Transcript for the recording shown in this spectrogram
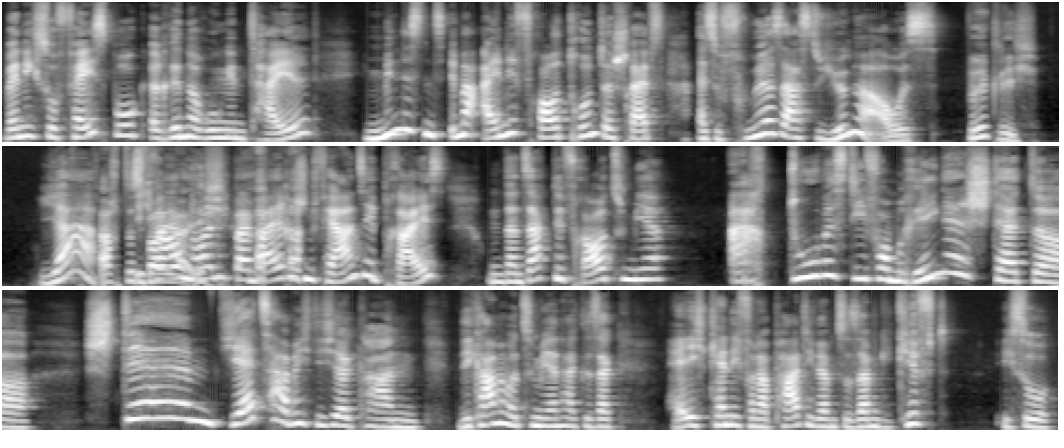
wenn ich so Facebook-Erinnerungen teile, mindestens immer eine Frau drunter schreibst, also früher sahst du jünger aus. Wirklich? Ja, Ach, das ich war war, ja neulich ich. beim Bayerischen Fernsehpreis und dann sagt eine Frau zu mir, ach, du bist die vom Ringelstädter. Stimmt, jetzt habe ich dich erkannt. Die kam immer zu mir und hat gesagt, hey, ich kenne dich von der Party, wir haben zusammen gekifft. Ich so,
